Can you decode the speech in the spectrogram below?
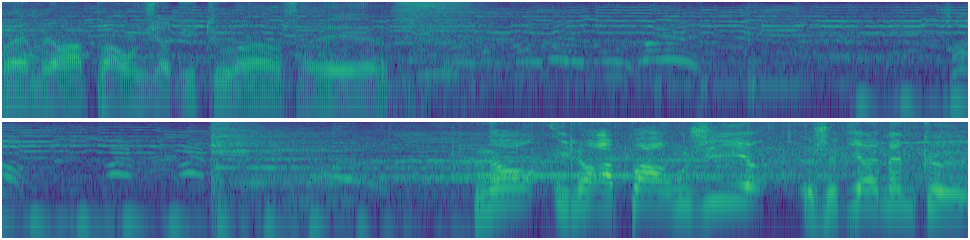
Ouais, mais il aura pas à rougir du tout, hein, vous savez. euh, pff. Non, il n'aura pas à rougir. Je dirais même que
